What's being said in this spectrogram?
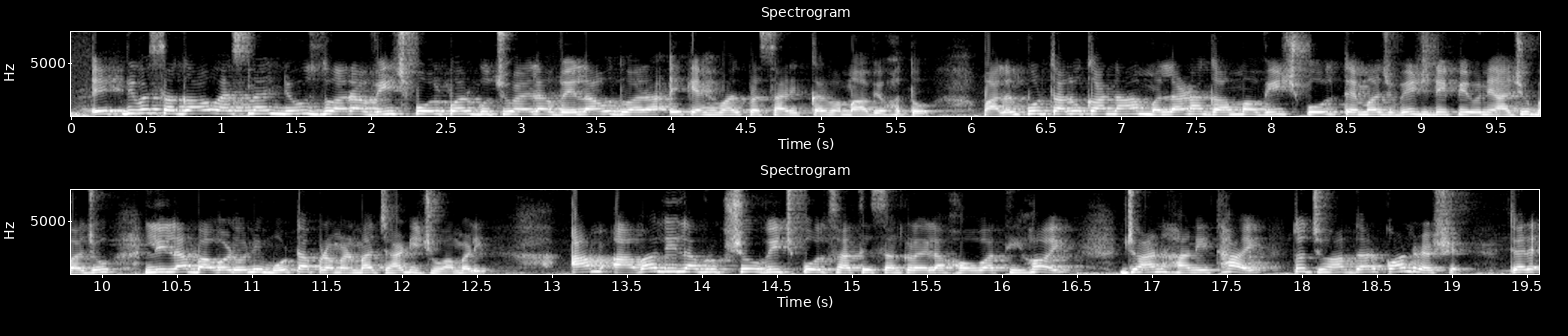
એક દિવસ અગાઉ એસનાઇન ન્યૂઝ દ્વારા વીજ પોલ પર ગૂંચવાયેલા વેલાઓ દ્વારા એક અહેવાલ પ્રસારિત કરવામાં આવ્યો હતો. પાલનપુર તાલુકાના મલાણા ગામમાં વીજ પોલ તેમજ વીજ ડીપીઓની આજુબાજુ લીલા બાવળોની મોટા પ્રમાણમાં જાડી જોવા મળી. આમ આવા લીલા વૃક્ષો વીજ પોલ સાથે સંકળાયેલા હોવાથી હોય, જાનહાનિ થાય તો જવાબદાર કોણ રહેશે? ત્યારે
